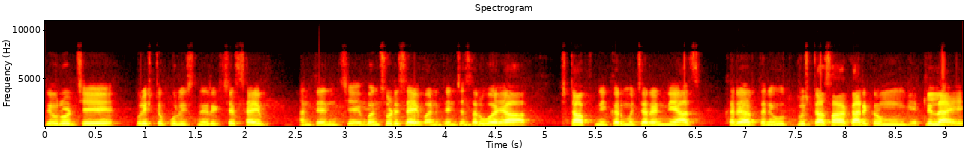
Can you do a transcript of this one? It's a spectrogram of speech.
देवरोडचे वरिष्ठ पोलीस निरीक्षक साहेब आणि त्यांचे बनसोडे साहेब आणि त्यांच्या सर्व ह्या स्टाफनी कर्मचाऱ्यांनी आज खऱ्या अर्थाने उत्कृष्ट असा हा कार्यक्रम घेतलेला आहे.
